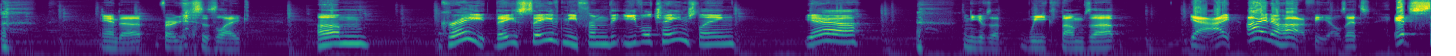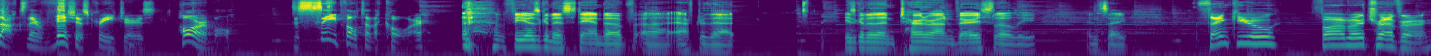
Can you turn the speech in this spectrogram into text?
and uh, Fergus is like, "Um, great. They saved me from the evil changeling. Yeah." and he gives a weak thumbs up. Yeah, I I know how it feels. It's it sucks. They're vicious creatures. Horrible. Deceitful to the core. Theo's gonna stand up uh, after that. He's gonna then turn around very slowly and say, Thank you, Farmer Trevor,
